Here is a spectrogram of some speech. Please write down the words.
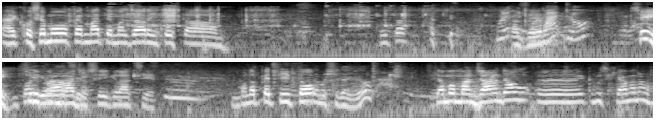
Ah, ecco, siamo fermati a mangiare in questa... questa? Volete il formaggio? Sì, un po' Sì, di grazie. formaggio, sì, grazie. Buon appetito. Come si da io? Stiamo mangiando, eh, come si chiamano?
